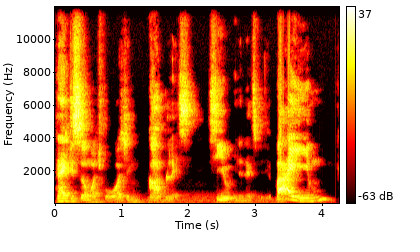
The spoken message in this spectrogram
Thank you so much for watching. God bless. See you in the next video. Bye.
